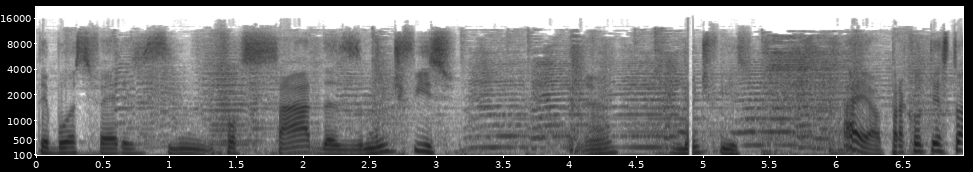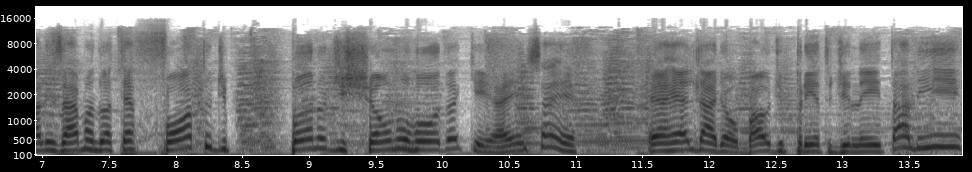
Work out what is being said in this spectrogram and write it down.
Ter boas férias assim, forçadas, muito difícil. Né? Muito difícil. Aí, ó, pra contextualizar, mandou até foto de pano de chão no rodo aqui. Aí é isso aí. É a realidade, ó. O balde preto de leite tá ali.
